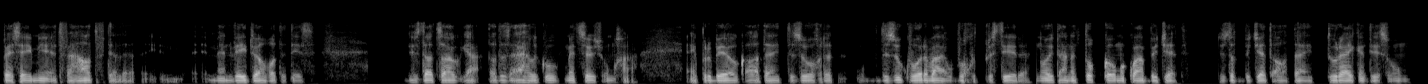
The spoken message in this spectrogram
per se meer het verhaal te vertellen. Men weet wel wat het is. Dus dat, zou ja, dat is eigenlijk hoe ik met search omga. En ik probeer ook altijd te zorgen dat de zoekwoorden waarop we goed presteren, nooit aan de top komen qua budget. Dus dat budget altijd toereikend is om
